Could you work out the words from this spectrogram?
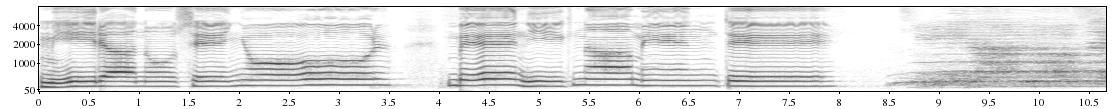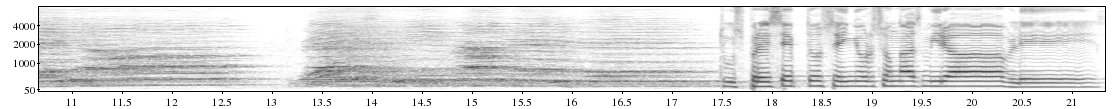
Míranos, Señor, benignamente. Míranos, Señor, benignamente. Tus preceptos, Señor, son admirables.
